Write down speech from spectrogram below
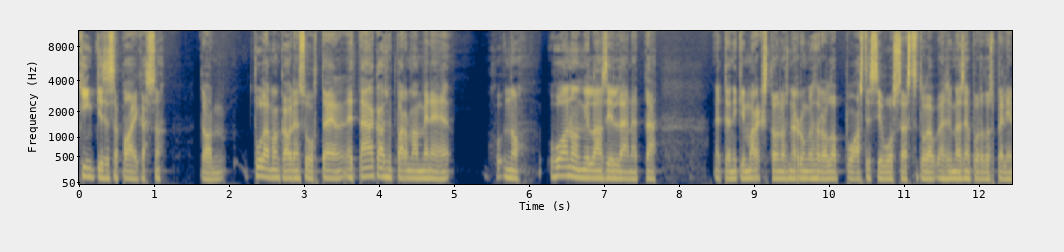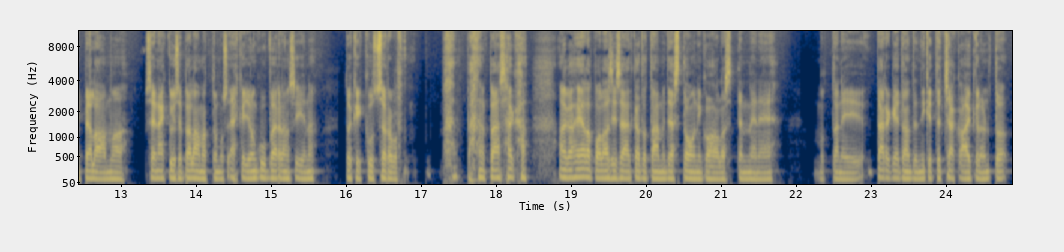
kinkkisessä paikassa on tulevan kauden suhteen, että tämä kausi nyt varmaan menee no, huonoimmillaan silleen, että että tietenkin Mark Stone on sinne runkosarjan loppuun asti sivussa ja sitten se tulee ensimmäisen pudotuspeliin pelaamaan. Se näkyy se pelaamattomuus ehkä jonkun verran siinä. Toki Kutserov pääsi aika, aika helpolla sisään, että katsotaan miten Stonein kohdalla sitten menee mutta niin, tärkeintä on tietenkin, että Jack Eichel nyt on,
